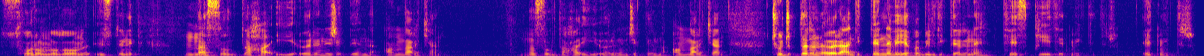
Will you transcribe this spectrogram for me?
sorumluluğunu üstlenip nasıl daha iyi öğreneceklerini anlarken, nasıl daha iyi öğreneceklerini anlarken çocukların öğrendiklerini ve yapabildiklerini tespit etmektedir. Etmektir.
